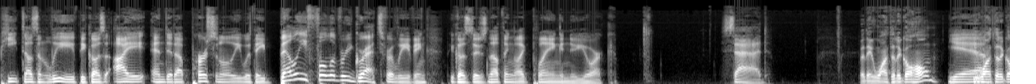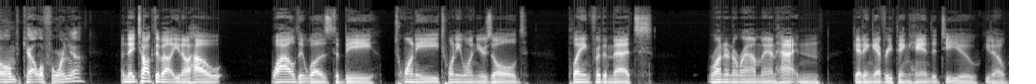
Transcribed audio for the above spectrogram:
Pete doesn't leave because I ended up personally with a belly full of regrets for leaving because there's nothing like playing in New York. Sad. But they wanted to go home. Yeah. He wanted to go home to California. And they talked about, you know, how wild it was to be 20, 21 years old, playing for the Mets, running around Manhattan, getting everything handed to you. You know,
